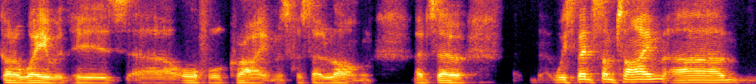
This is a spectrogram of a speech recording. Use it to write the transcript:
got away with his uh, awful crimes for so long, and so we spent some time um,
